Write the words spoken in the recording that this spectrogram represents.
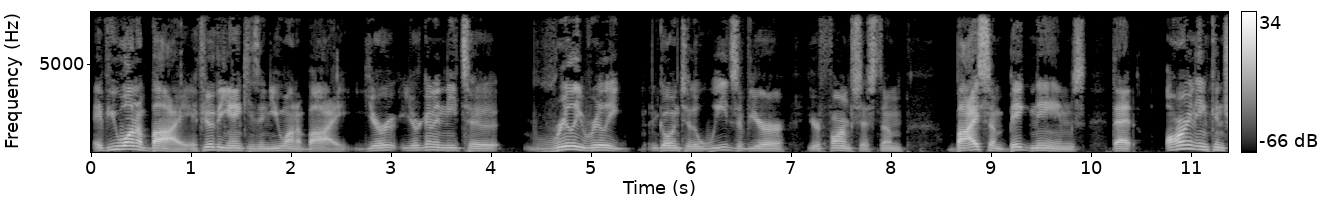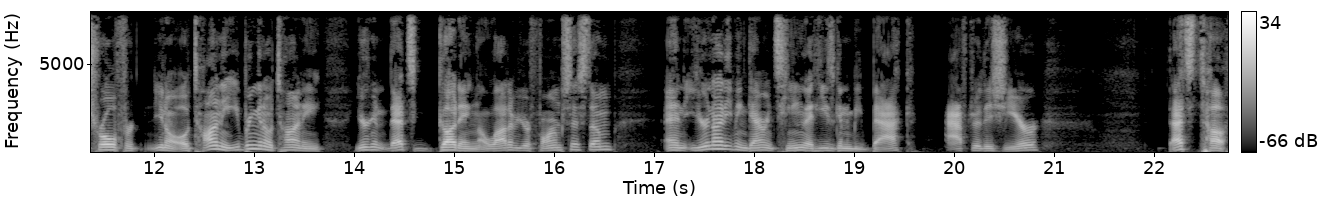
If you want to buy, if you're the Yankees and you want to buy, you're you're going to need to really really go into the weeds of your your farm system, buy some big names that aren't in control for, you know, Ohtani. you bring in Ohtani, you're to that's gutting a lot of your farm system and you're not even guaranteeing that he's to be back after this year. That's tough.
